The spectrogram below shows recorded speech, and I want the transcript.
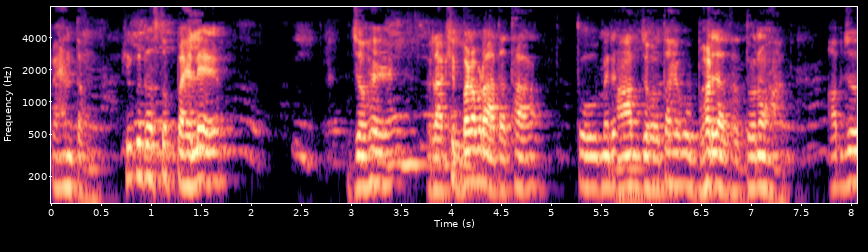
पहनता हूँ। क्योंकि दोस्तों पहले जो है राखी बड़ा बड़ा आता था तो मेरे हाथ जो होता है वो भर जाता था दोनों हाथ। अब जो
